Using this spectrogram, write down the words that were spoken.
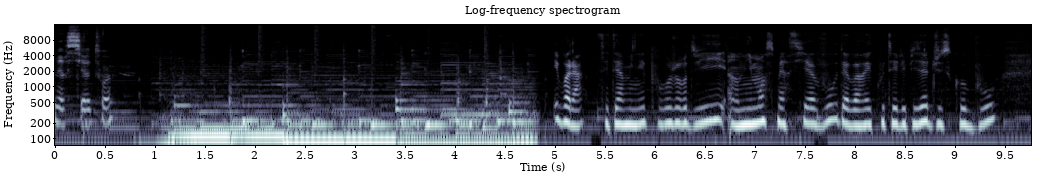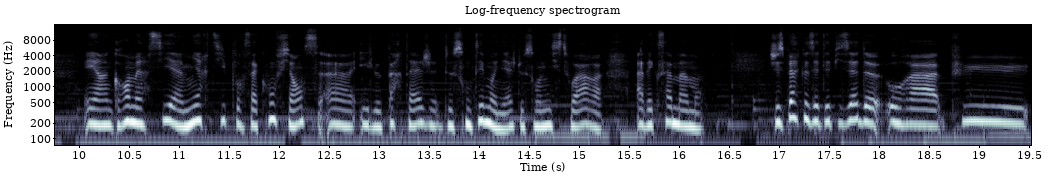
merci à toi. Et voilà, c'est terminé pour aujourd'hui. Un immense merci à vous d'avoir écouté l'épisode jusqu'au bout. Et un grand merci à Myrtille pour sa confiance euh, et le partage de son témoignage, de son histoire avec sa maman. J'espère que cet épisode aura pu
